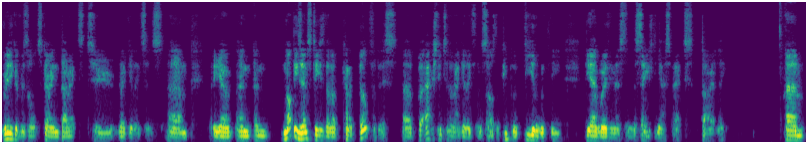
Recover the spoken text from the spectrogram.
really good results going direct to regulators. Um, you know, and, and not these entities that are kind of built for this, uh, but actually to the regulators themselves, the people who deal with the, the airworthiness and the safety aspects directly. Um,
